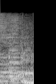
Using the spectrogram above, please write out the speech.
the way.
